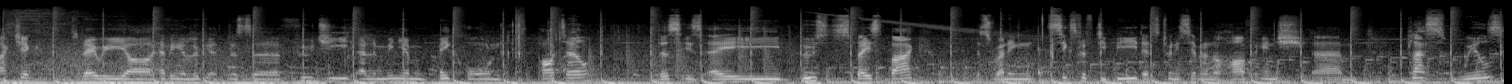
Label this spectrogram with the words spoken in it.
bike check. Today we are having a look at this uh, Fuji aluminium bighorn hardtail. This is a boost spaced bike. It's running 650B, that's 27 and a half inch um, plus wheels.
